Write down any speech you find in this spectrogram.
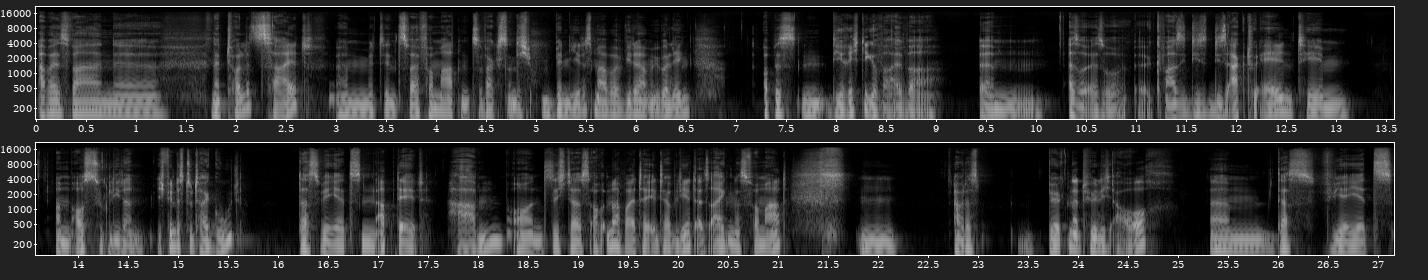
Aber es war eine, eine tolle Zeit, ähm, mit den zwei Formaten zu wachsen. Und ich bin jedes Mal aber wieder am Überlegen, ob es die richtige Wahl war ähm, also, also äh, quasi diese, diese aktuellen Themen ähm, auszugliedern. Ich finde es total gut, dass wir jetzt ein Update haben und sich das auch immer weiter etabliert als eigenes Format. Mhm. Aber das birgt natürlich auch, ähm, dass wir jetzt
